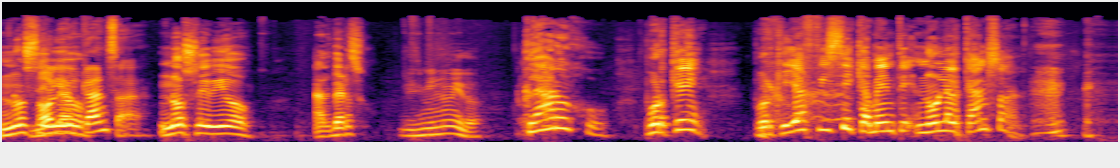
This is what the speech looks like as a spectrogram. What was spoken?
no se No le vio. alcanza. No se vio adverso. Disminuido. Claro, hijo. ¿Por qué? Porque ya físicamente no le alcanza.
